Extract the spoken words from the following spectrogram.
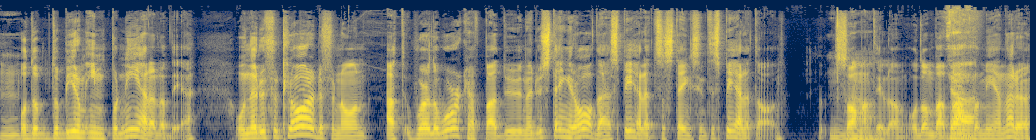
Mm. Och då, då blir de imponerade av det. Och när du förklarade för någon att World of Warcraft bara, du, när du stänger av det här spelet så stängs inte spelet av. Mm. Sa man till dem. Och de bara, ja. vad menar du?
